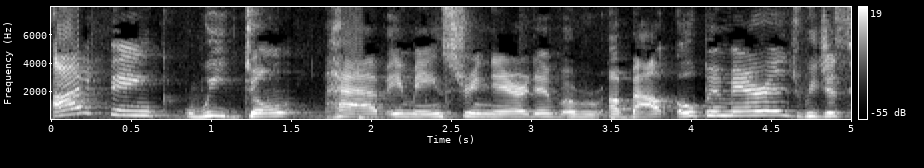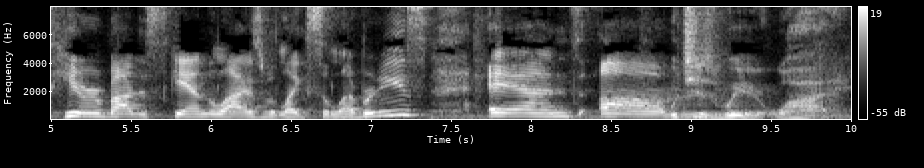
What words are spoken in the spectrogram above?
I think we don't have a mainstream narrative about open marriage. We just hear about it scandalized with like celebrities, and um, Which is weird. Why?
